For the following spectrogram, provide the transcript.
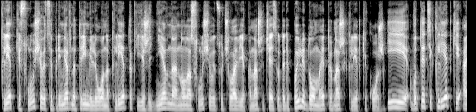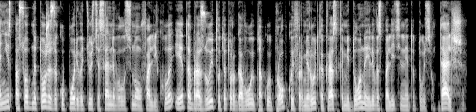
Клетки слущиваются, примерно 3 миллиона клеток ежедневно, оно у нас слущивается у человека. Наша часть вот этой пыли дома – это наши клетки кожи. И вот эти клетки, они способны тоже закупоривать устье сального волосяного фолликула, и это образует вот эту роговую такую пробку и формирует как раз комедоны или воспалительный этот узел. Дальше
